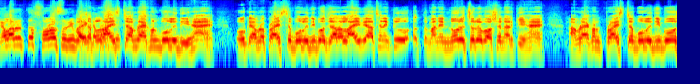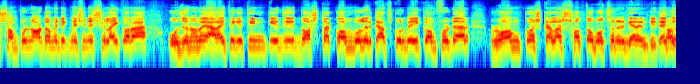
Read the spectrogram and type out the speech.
কালারের তো সরাসরি ভাই আচ্ছা প্রাইসটা আমরা এখন বলে দিই হ্যাঁ? ওকে আমরা প্রাইসটা বলে দিব। যারা লাইভে আছেন একটু মানে নড়ে চড়ে বসেন আর কি হ্যাঁ? আমরা এখন প্রাইসটা বলে দিব। সম্পূর্ণ অটোমেটিক মেশিনে সেলাই করা। ওজন হবে আড়াই থেকে তিন কেজি দশটা কম্বলের কাজ করবে এই কমফোর্টার রং কস কালার শত বছরের গ্যারান্টি তাই তো?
